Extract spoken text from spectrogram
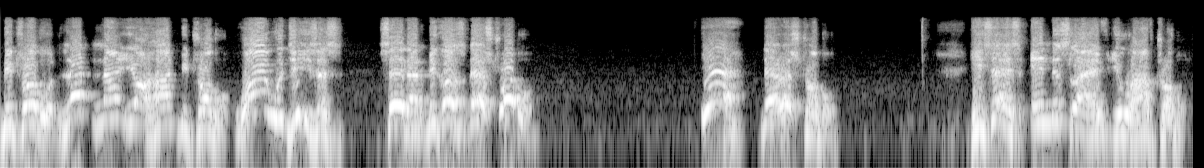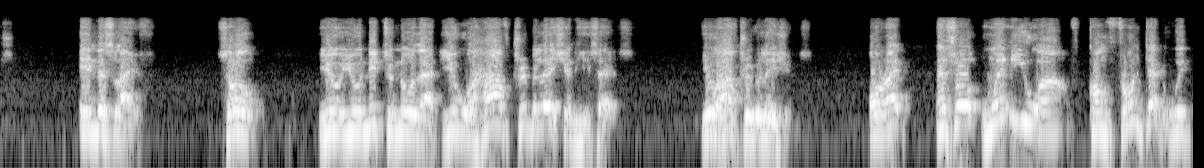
be troubled. Let not your heart be troubled. Why would Jesus say that? Because there's trouble. Yeah, there is trouble. He says, in this life, you will have troubles. In this life. So, you, you need to know that you will have tribulation, he says. You will have tribulations. All right? And so, when you are confronted with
